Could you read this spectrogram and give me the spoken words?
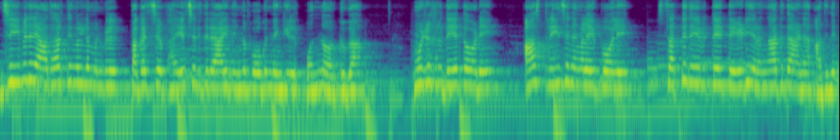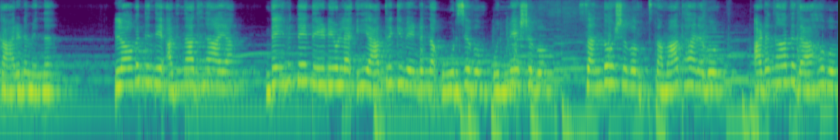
ജീവിത യാഥാർത്ഥ്യങ്ങളുടെ മുൻപിൽ പകച്ച് ഭയചരിതരായി നിന്നു പോകുന്നെങ്കിൽ ഒന്നോർക്കുക. മുഴുഹൃദയത്തോടെ ആ സ്ത്രീജനങ്ങളെ പോലെ സത്യദൈവത്തെ തേടിയിറങ്ങാത്തതാണ് അതിന് കാരണമെന്ന്. ലോകത്തിന്റെ അതിനാഥനായ ദൈവത്തെ തേടിയുള്ള ഈ യാത്രയ്ക്ക് വേണ്ടുന്ന ഊർജവും ഉന്മേഷവും സന്തോഷവും സമാധാനവും അടങ്ങാത്ത ദാഹവും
